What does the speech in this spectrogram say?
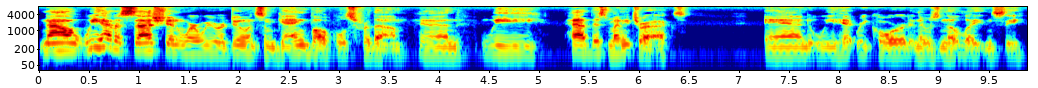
Now, we had a session where we were doing some gang vocals for them and we had this many tracks and we hit record and there was no latency.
